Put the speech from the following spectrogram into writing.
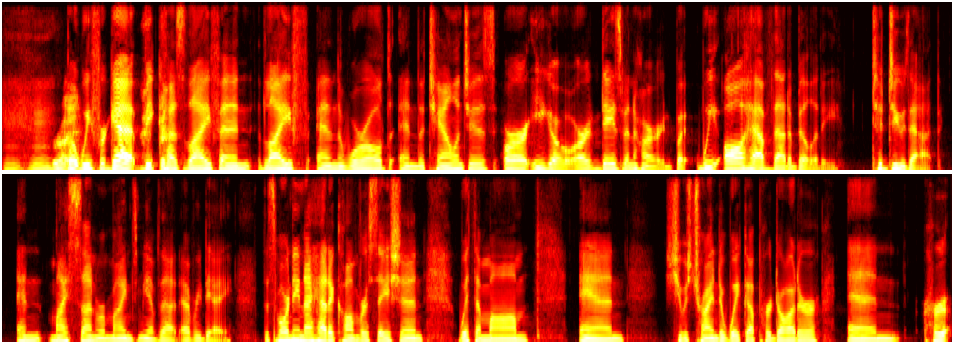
hmm Right. But we forget because life and life and the world and the challenges or our ego, our day's been hard. But we all have that ability to do that. And my son reminds me of that every day. This morning I had a conversation with a mom and she was trying to wake up her daughter and her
